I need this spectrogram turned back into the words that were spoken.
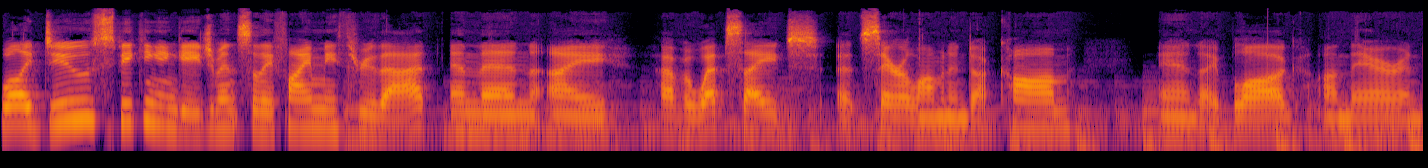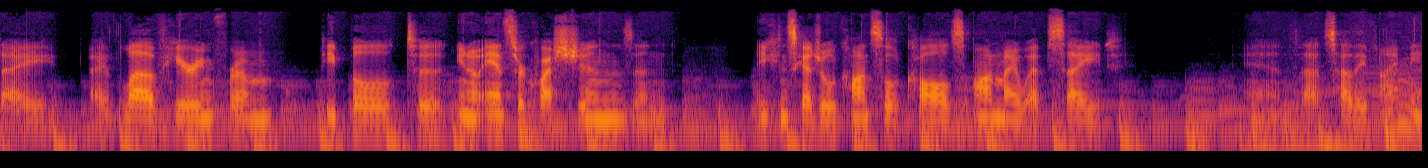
Well, I do speaking engagements, so they find me through that. And then I have a website at saralaamanen.com and I blog on there and I, I love hearing from people to, you know, answer questions and you can schedule consult calls on my website, and that's how they find me.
